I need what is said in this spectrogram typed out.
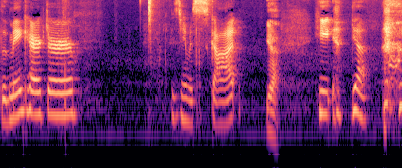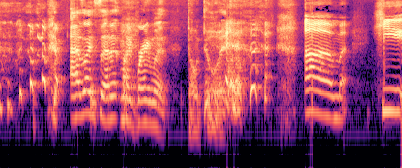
the main character. His name is Scott. Yeah. He yeah. As I said it, my brain went, "Don't do it." Um, he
